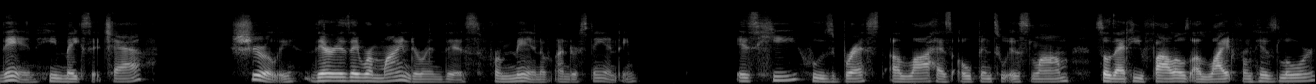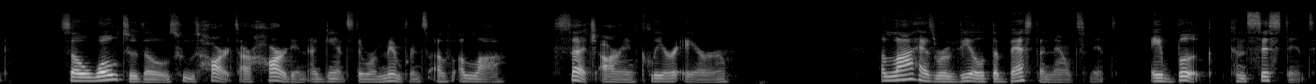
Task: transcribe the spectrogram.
Then he makes it chaff? Surely there is a reminder in this for men of understanding. Is he whose breast Allah has opened to Islam so that he follows a light from his Lord? So woe to those whose hearts are hardened against the remembrance of Allah. Such are in clear error. Allah has revealed the best announcement, a book consistent,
